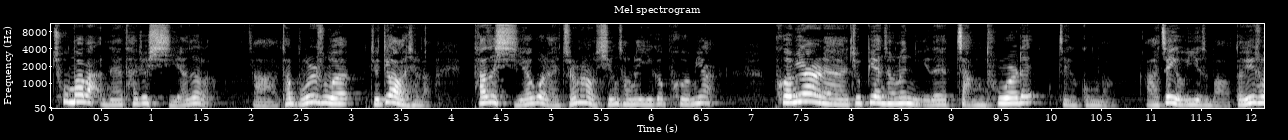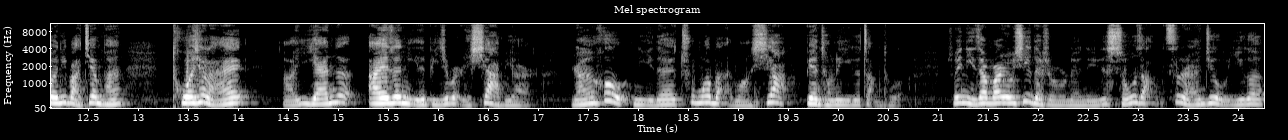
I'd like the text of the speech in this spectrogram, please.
触摸板呢，它就斜着了啊，它不是说就掉下去了，它是斜过来，正好形成了一个坡面儿，坡面儿呢就变成了你的掌托的这个功能啊，这有意思吧？等于说你把键盘拖下来啊，沿着挨着你的笔记本的下边，然后你的触摸板往下变成了一个掌托，所以你在玩游戏的时候呢，你的手掌自然就有一个。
